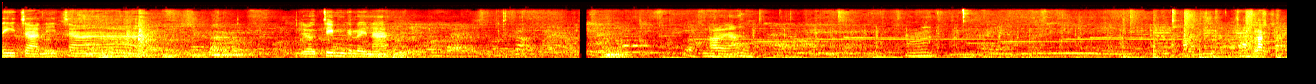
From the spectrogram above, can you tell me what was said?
นี่จ้านี่จ้า เดี๋ยวเราจิ้มกันเลยนะอาเลยนะอืมหลัก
